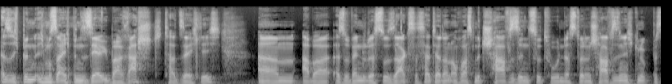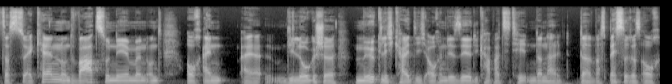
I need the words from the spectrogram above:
Also ich bin, ich muss sagen, ich bin sehr überrascht tatsächlich. Ähm, aber also wenn du das so sagst, das hat ja dann auch was mit Scharfsinn zu tun, dass du dann scharfsinnig genug bist, das zu erkennen und wahrzunehmen und auch ein die logische Möglichkeit, die ich auch in dir sehe, die Kapazitäten dann halt da was Besseres auch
